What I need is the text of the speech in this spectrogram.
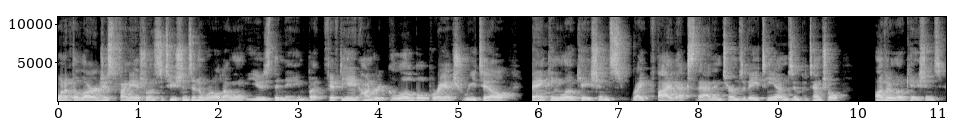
one of the largest financial institutions in the world. I won't use the name, but 5,800 global branch retail banking locations, right? 5x that in terms of ATMs and potential other locations.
